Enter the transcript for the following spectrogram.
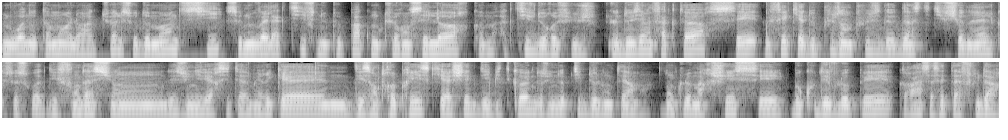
on le voit notamment à l'heure actuelle, se demandent si ce nouvel actif ne peut pas concurrencer l'or comme actif de refuge. Le deuxième facteur, c'est le fait qu'il y a de plus en plus d'institutionnels, que ce soit des fondations, des universités américaines, des entreprises qui achètent des bitcoins dans une optique de long terme. Donc le marché s'est beaucoup développé grâce à cet afflux d'argent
